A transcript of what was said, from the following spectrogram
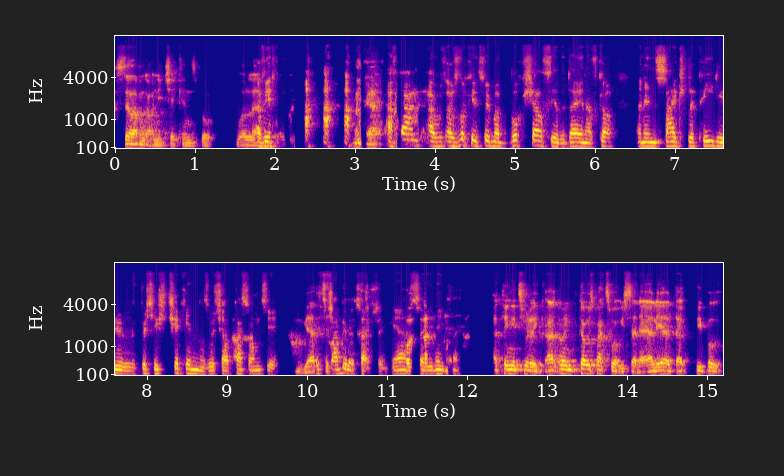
still haven't got any chickens, but we'll. Um, Have you? yeah. I found I was, I was looking through my bookshelf the other day, and I've got an encyclopedia of British chickens, which I'll pass on to you. Yeah, it's fabulous, actually. Yeah, well, so you need to. I think it's really. I mean, it goes back to what we said earlier that people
